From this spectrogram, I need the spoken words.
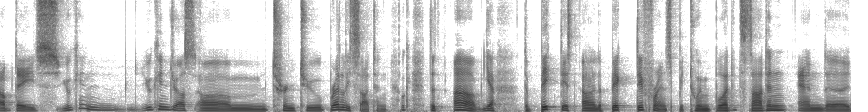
updates, you can you can just um, turn to Bradley Sutton. Okay, the uh yeah the big dis- uh, the big difference between Bradley Sutton and uh,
